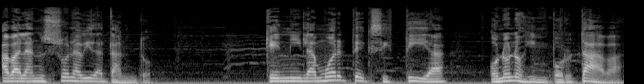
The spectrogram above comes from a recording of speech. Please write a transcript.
abalanzó la vida tanto, que ni la muerte existía o no nos importaba,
